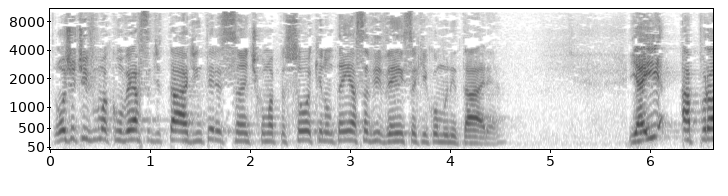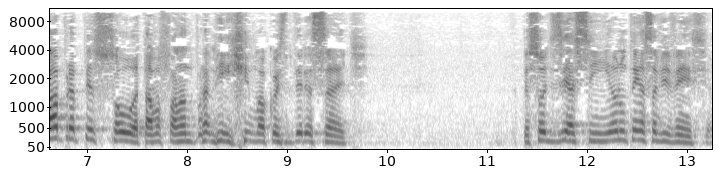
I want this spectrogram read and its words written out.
Hoje eu tive uma conversa de tarde interessante com uma pessoa que não tem essa vivência aqui comunitária. E aí a própria pessoa estava falando para mim uma coisa interessante. A pessoa dizia assim: "Eu não tenho essa vivência.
